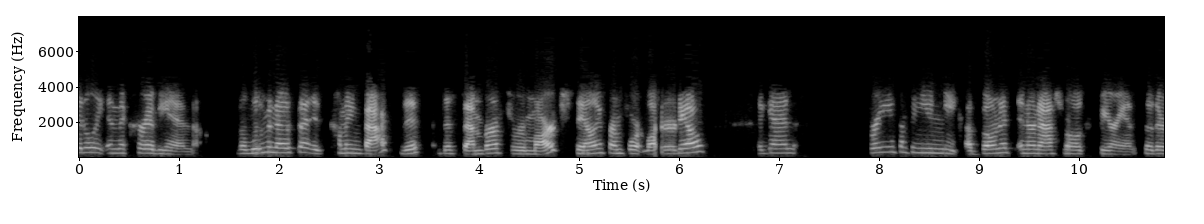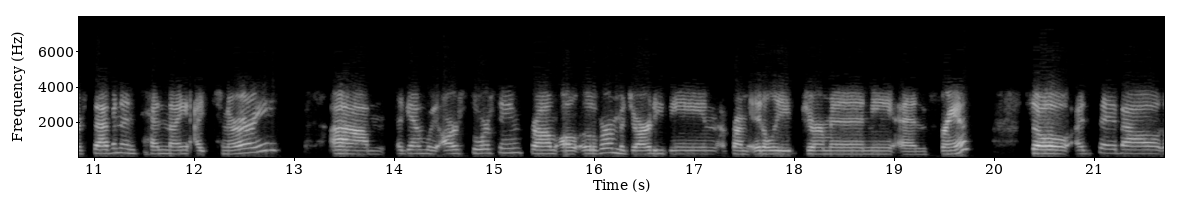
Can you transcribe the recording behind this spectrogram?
Italy in the Caribbean. The Luminosa is coming back this December through March, sailing from Fort Lauderdale. Again, bringing something unique, a bonus international experience. So there's seven and 10 night itineraries. Um, again, we are sourcing from all over, majority being from Italy, Germany, and France. So I'd say about,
